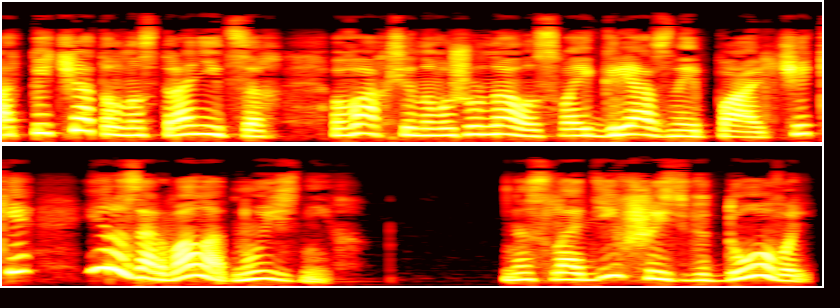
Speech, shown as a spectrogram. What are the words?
отпечатал на страницах вахтенного журнала свои грязные пальчики и разорвал одну из них. Насладившись вдоволь,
